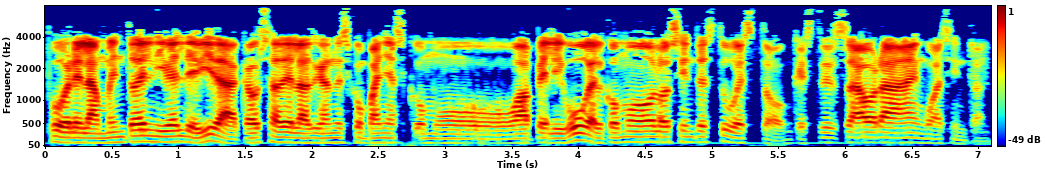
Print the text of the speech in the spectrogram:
por el aumento del nivel de vida a causa de las grandes compañías como Apple y Google. ¿Cómo lo sientes tú esto, aunque estés ahora en Washington?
